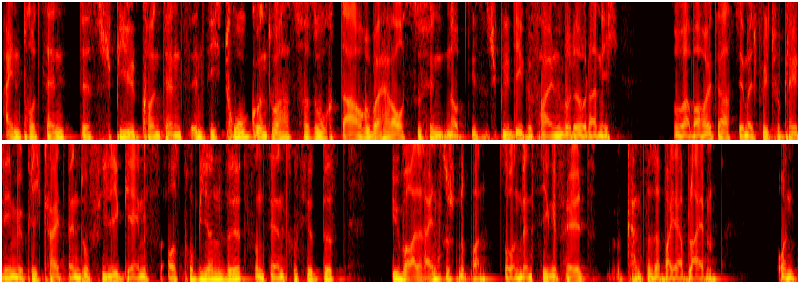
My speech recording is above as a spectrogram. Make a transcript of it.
ein Prozent des Spielcontents in sich trug und du hast versucht, darüber herauszufinden, ob dieses Spiel dir gefallen würde oder nicht. So, aber heute hast du ja mit Free-to-Play die Möglichkeit, wenn du viele Games ausprobieren willst und sehr interessiert bist, überall reinzuschnuppern. So, und wenn es dir gefällt, kannst du dabei ja bleiben. Und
